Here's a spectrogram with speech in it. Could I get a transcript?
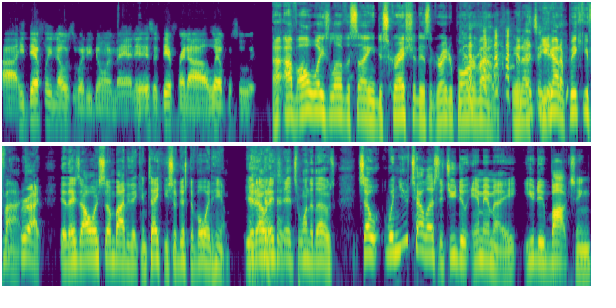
uh, he definitely knows what he's doing, man. It- It's a different uh, level to it. I, I've always loved the saying, "Discretion is the greater part of valor." You know, you got to pick your fights. Right. Yeah, there's always somebody that can take you, so just avoid him. You know, it's it's one of those. So when you tell us that you do MMA, you do boxing,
